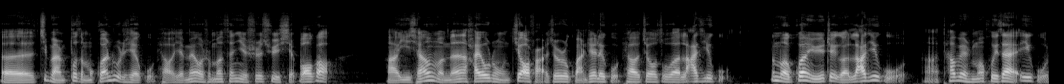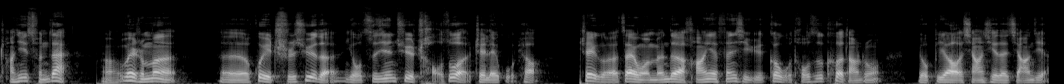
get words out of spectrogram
呃基本上不怎么关注这些股票，也没有什么分析师去写报告啊。以前我们还有种叫法，就是管这类股票叫做垃圾股。那么关于这个垃圾股啊，它为什么会在 A 股长期存在啊？为什么呃会持续的有资金去炒作这类股票？这个在我们的行业分析与个股投资课当中有比较详细的讲解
